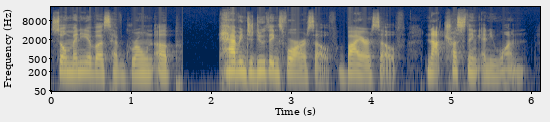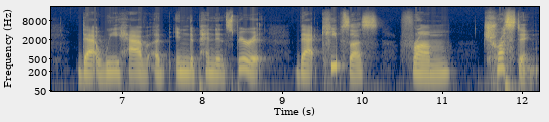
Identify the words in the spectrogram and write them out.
So many of us have grown up having to do things for ourselves, by ourselves, not trusting anyone, that we have an independent spirit that keeps us from trusting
